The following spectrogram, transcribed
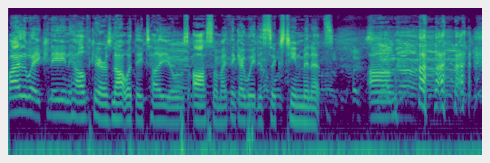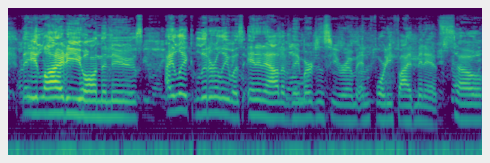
By the way, Canadian healthcare is not what they tell you. It was awesome. I think I waited 16 minutes. Um, they lie to you on the news. I like literally was in and out of the emergency room in 45 minutes. So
